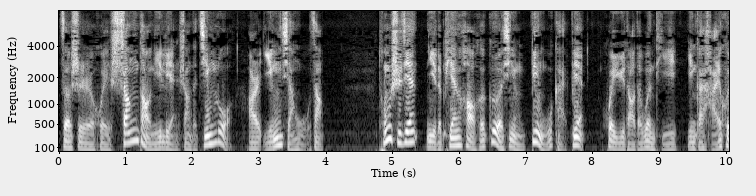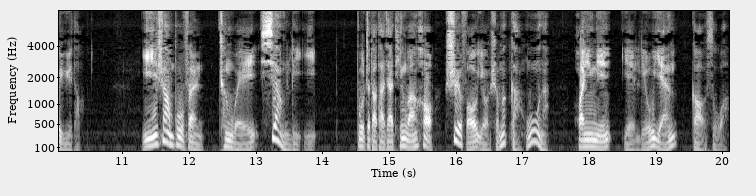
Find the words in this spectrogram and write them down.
则是会伤到你脸上的经络而影响五脏。同时间，你的偏好和个性并无改变，会遇到的问题应该还会遇到。以上部分称为相理，不知道大家听完后是否有什么感悟呢？欢迎您也留言告诉我。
